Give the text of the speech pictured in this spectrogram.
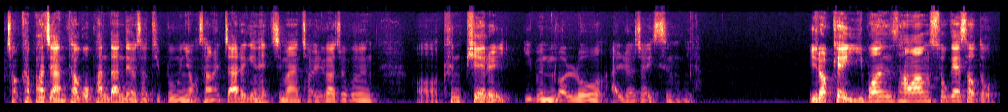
적합하지 않다고 판단되어서 뒷부분 영상을 자르긴 했지만 저 일가족은 어, 큰 피해를 입은 걸로 알려져 있습니다. 이렇게 이번 상황 속에서도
